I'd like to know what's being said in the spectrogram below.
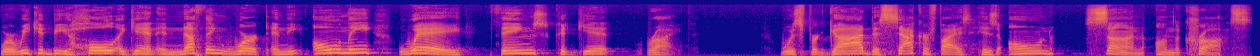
where we could be whole again and nothing worked and the only way things could get right was for God to sacrifice his own son on the cross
